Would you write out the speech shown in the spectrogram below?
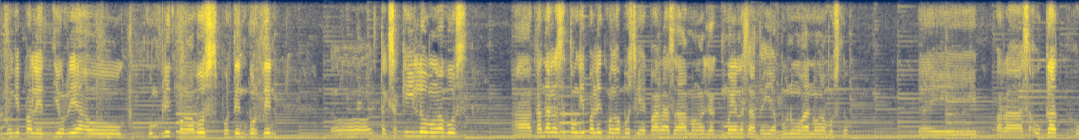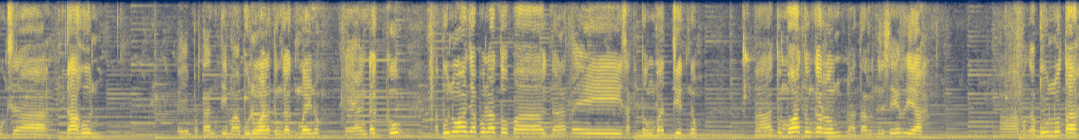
atong gipalit urea o complete mga boss 14 14. So tag sa kilo mga boss. Ah, kana lang sa itong gipalit mga boss kay para sa mga gagmay lang sa atong iabunuhan mga boss no para sa ugat ug sa dahon. Kay importante mabunuhan natong gagmay no? Kay ang dagko abunuhan japon nato pag natay saktong budget no? Uh, atong buhaton karon nataron diri sa area Ah, magabuno ta.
